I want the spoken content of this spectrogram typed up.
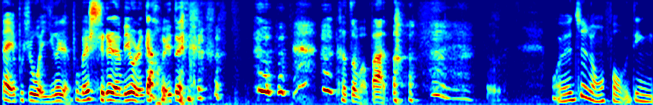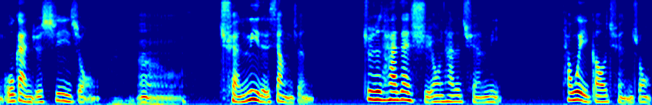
但也不止我一个人，部门十个人没有人敢回怼。可怎么办呢？我觉得这种否定，我感觉是一种，嗯，权力的象征，就是他在使用他的权力，他位高权重，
